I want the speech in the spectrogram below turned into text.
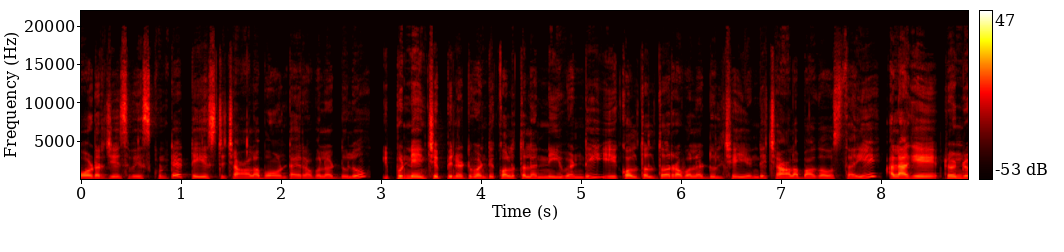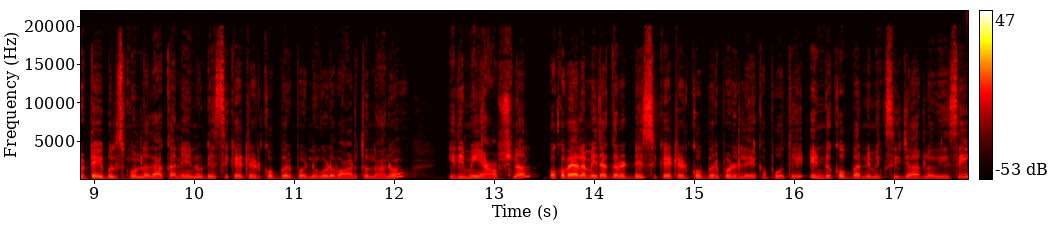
పౌడర్ చేసి వేసుకుంటే టేస్ట్ చాలా బాగుంటాయి రవ్వ లడ్డూలు. ఇప్పుడు నేను చెప్పినటువంటి కొలతలన్నీ ఇవ్వండి. ఈ కొలతలతో రవ్వ లడ్డూలు చేయండి. చాలా బాగా వస్తాయి. అలాగే రెండు టేబుల్ స్పూన్ల దాకా నేను డెసికేటెడ్ కొబ్బరి పొడిని కూడా వాడుతున్నాను. ఇది మీ ఆప్షనల్. ఒకవేళ మీ దగ్గర డెసికేటెడ్ కొబ్బరి పొడి లేకపోతే ఎండు కొబ్బరిని మిక్సీ జార్లో వేసి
